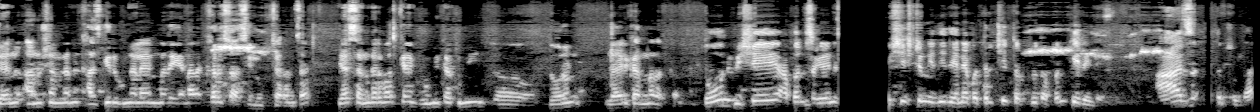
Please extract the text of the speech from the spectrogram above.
त्या अनुषंगाने खासगी रुग्णालयांमध्ये येणारा खर्च असेल उपचारांचा. या संदर्भात काही भूमिका तुम्ही धोरण जाहीर करणार आहात का? दोन विषय आपण सगळ्यांनी विशिष्ट निधी देण्याबद्दलची तरतूद आपण केलेली आहे. आज सुद्धा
